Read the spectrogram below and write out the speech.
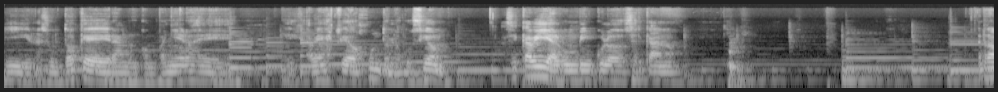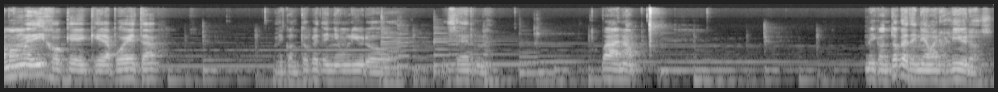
y resultó que eran compañeros de, que habían estudiado juntos locución. Así que había algún vínculo cercano. Ramón me dijo que, que era poeta, me contó que tenía un libro Lucerna. Bueno, me contó que tenía varios libros,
